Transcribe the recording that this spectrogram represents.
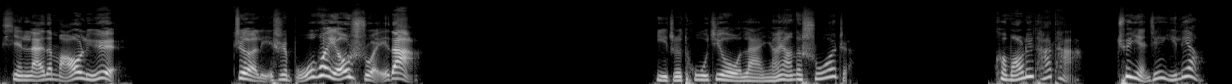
新来的毛驴，这里是不会有水的。一只秃鹫懒洋洋的说着，可毛驴塔塔却眼睛一亮，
